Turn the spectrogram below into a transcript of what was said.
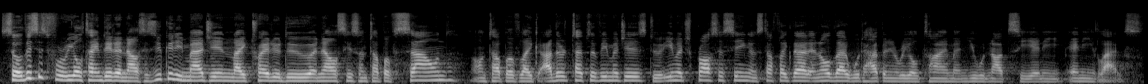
So this is for real-time data analysis. You could imagine like try to do analysis on top of sound, on top of like other types of images, do image processing and stuff like that, and all that would happen in real time and you would not see any, any lags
